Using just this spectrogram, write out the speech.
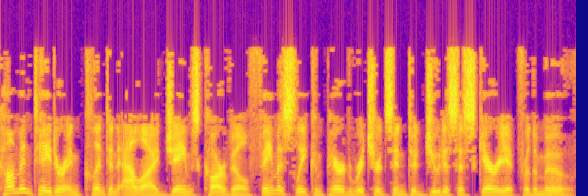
Commentator and Clinton ally James Carville famously compared Richardson to Judas Iscariot for the move.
